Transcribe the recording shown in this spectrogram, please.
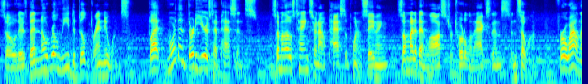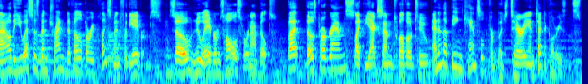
so there's been no real need to build brand new ones. But more than 30 years have passed since. Some of those tanks are now past the point of saving, some might have been lost or totaled in accidents, and so on. For a while now, the US has been trying to develop a replacement for the Abrams, so new Abrams hulls were not built. But those programs, like the XM1202, ended up being cancelled for budgetary and technical reasons.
